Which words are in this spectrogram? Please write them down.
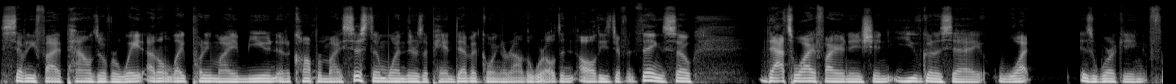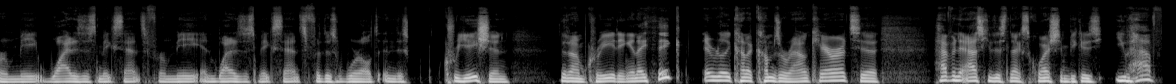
75 pounds overweight. I don't like putting my immune in a compromised system when there's a pandemic going around the world and all these different things. So that's why Fire Nation, you've got to say what is working for me. Why does this make sense for me? And why does this make sense for this world and this creation that I'm creating? And I think it really kind of comes around, Kara, to having to ask you this next question because you have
